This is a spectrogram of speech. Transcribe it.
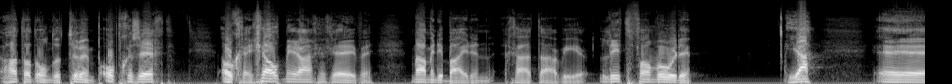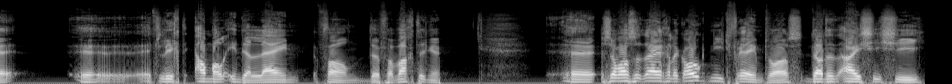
had dat onder Trump opgezegd. Ook geen geld meer aangegeven. Maar meneer Biden gaat daar weer lid van worden. Ja, uh, uh, het ligt allemaal in de lijn van de verwachtingen. zoals het eigenlijk ook niet vreemd was dat het ICC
